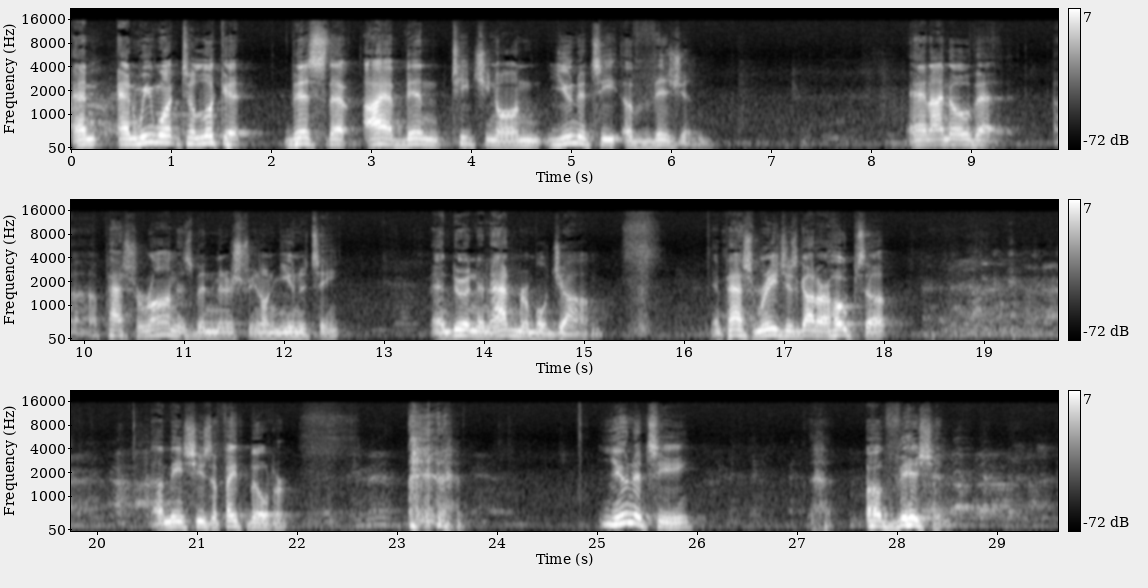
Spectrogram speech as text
And, and we want to look at this that I have been teaching on unity of vision. And I know that uh, Pastor Ron has been ministering on unity and doing an admirable job. And Pastor Marie just got our hopes up. I mean, she's a faith builder. unity of vision.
